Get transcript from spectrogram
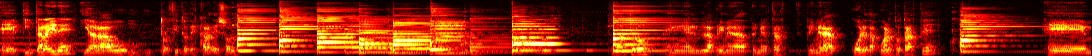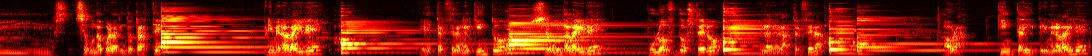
eh, quinta al aire y ahora hago un trocito de escala de sol. 4 en la primera, primera cuerda, cuarto traste, eh, segunda cuerda, quinto traste, primera al aire eh, tercera en el quinto, segunda al aire, pull off 2-0 en, en la tercera, ahora quinta y primera al aire,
